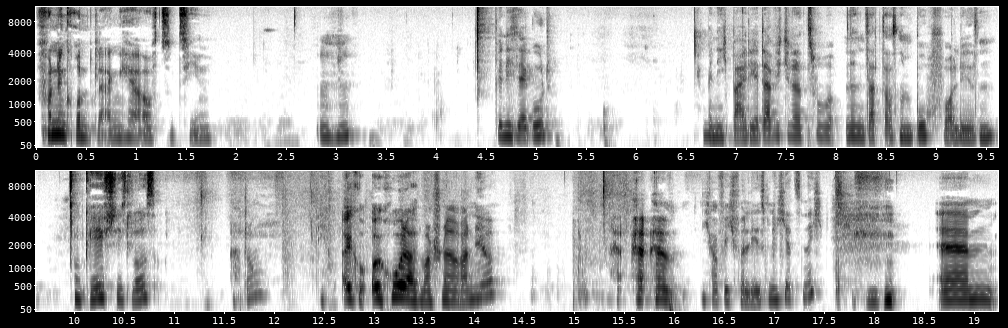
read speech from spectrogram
von den Grundlagen her aufzuziehen. Mhm. Finde ich sehr gut. Bin ich bei dir. Darf ich dir dazu einen Satz aus einem Buch vorlesen? Okay, schieß los. Achtung. Ich, ich, ich hole das mal schnell ran hier. Ich hoffe, ich verlese mich jetzt nicht. ähm,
